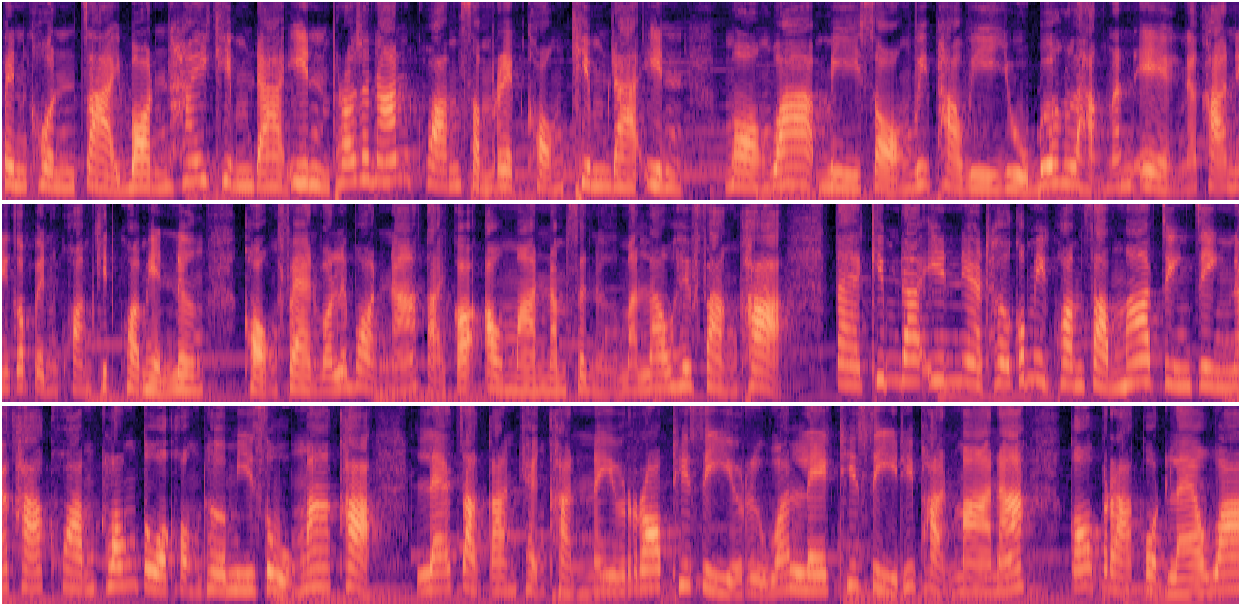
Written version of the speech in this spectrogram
เป็นคนจ่ายบอลให้คิมดาอิน เพราะฉะนั้นความสำเร็จของคิมดาอิน มองว่ามี 2 วิภาวีอยู่เบื้องหลังนั่นเองนะคะ นี่ก็เป็นความคิดความเห็นหนึ่งของแฟนวอลเลย์บอลนะแต่ก็เอามานำเสนอมาเล่าให้ฟังค่ะ แต่คิมดาอินเนี่ยเธอก็มีความสามารถจริง ๆนะคะ ความคล่องตัวของเธอมีสูงมากค่ะ และจากการแข่งขันในรอบทีสี่4 หรือว่าเลขทีสี่ 4 ที่ผ่านมานะ ก็ปรากฏแล้วว่า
